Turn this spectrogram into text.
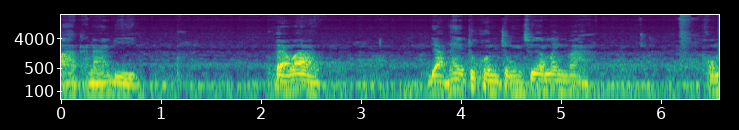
ปรารถนาดี แต่ว่าอยากให้ทุกคนจงเชื่อมั่นว่า ผม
